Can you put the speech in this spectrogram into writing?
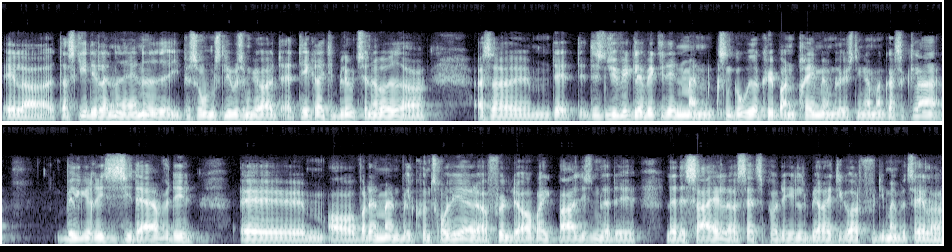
eller der skete et eller andet andet i personens liv, som gjorde, at, at det ikke rigtig blev til noget, og altså, øhm, det, det, det synes jeg virkelig er vigtigt, inden man sådan går ud og køber en premiumløsning, og man gør sig klar, hvilke risici der er ved det, øh, og hvordan man vil kontrollere det og følge det op, og ikke bare ligesom lade det, lade det sejle og satse på, at det hele bliver rigtig godt, fordi man betaler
